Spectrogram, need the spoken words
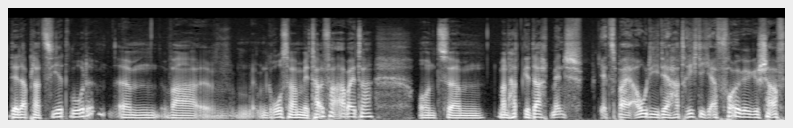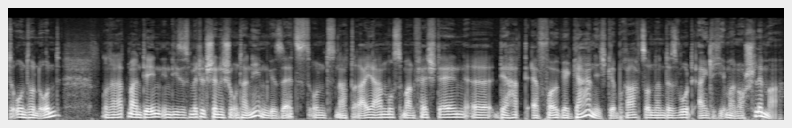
der da platziert wurde, ähm, war äh, ein großer Metallverarbeiter und ähm, man hat gedacht, Mensch, jetzt bei Audi, der hat richtig Erfolge geschafft und und und. Und dann hat man den in dieses mittelständische Unternehmen gesetzt und nach drei Jahren musste man feststellen, äh, der hat Erfolge gar nicht gebracht, sondern das wurde eigentlich immer noch schlimmer.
